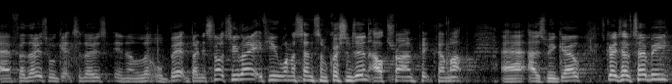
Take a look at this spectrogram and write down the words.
uh, for those. We'll get to those in a little bit. But it's not too late. If you want to send some questions in, I'll try and pick them up uh, as we go. It's great to have Toby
